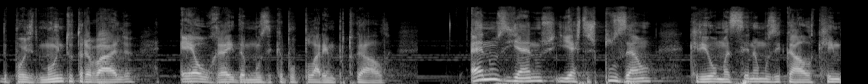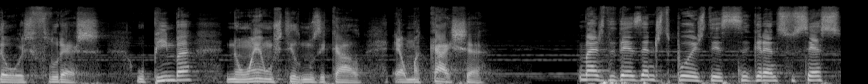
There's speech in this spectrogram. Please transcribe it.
depois de muito trabalho, é o rei da música popular em Portugal. Anos e anos e esta explosão criou uma cena musical que ainda hoje floresce. O Pimba não é um estilo musical, é uma caixa. Mais de 10 anos depois desse grande sucesso,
